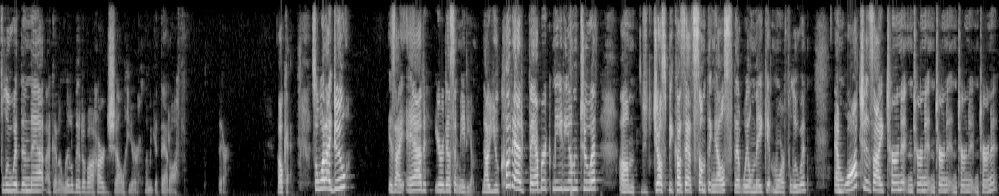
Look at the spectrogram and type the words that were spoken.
fluid than that. I got a little bit of a hard shell here. Let me get that off. There. Okay. So what I do is I add iridescent medium. Now you could add fabric medium to it um, just because that's something else that will make it more fluid. And watch as I turn it and turn it and turn it and turn it and turn it.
